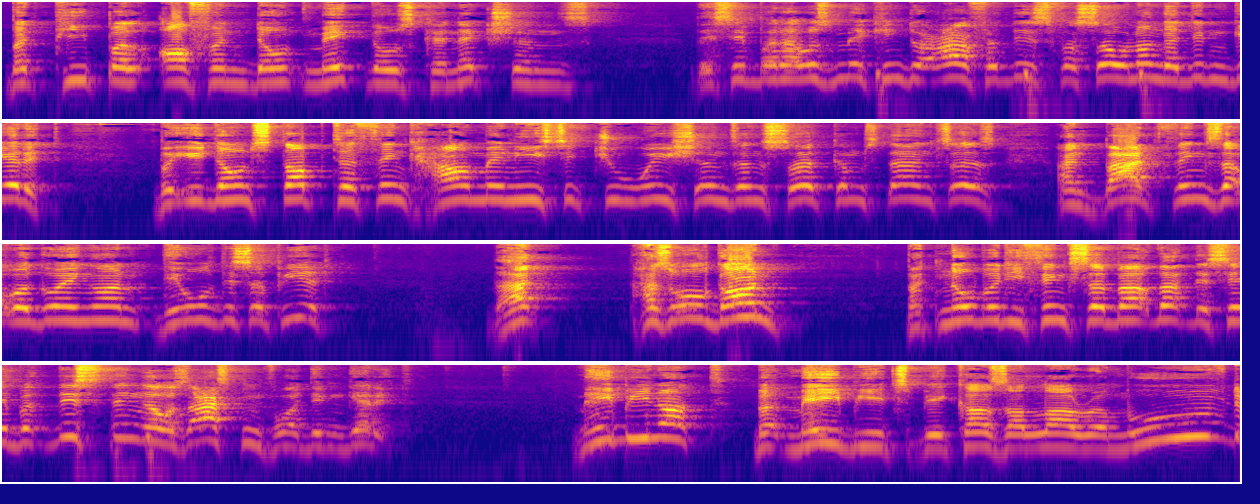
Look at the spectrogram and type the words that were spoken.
but people often don't make those connections. They say, But I was making dua for this for so long, I didn't get it. But you don't stop to think how many situations and circumstances and bad things that were going on, they all disappeared. That has all gone. But nobody thinks about that. They say, But this thing I was asking for, I didn't get it. Maybe not, but maybe it's because Allah removed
